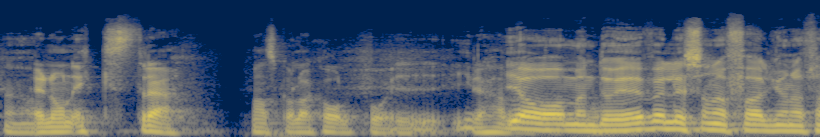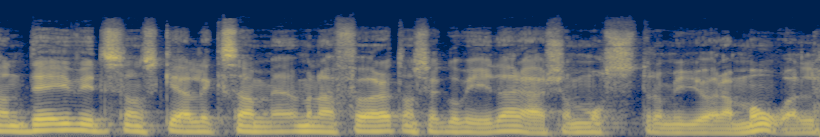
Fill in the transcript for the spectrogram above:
Ja. Är det någon extra man ska hålla koll på i, i det här? Ja, men då är det väl i sådana fall Jonathan David som ska, liksom, jag menar, för att de ska gå vidare här så måste de ju göra mål.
